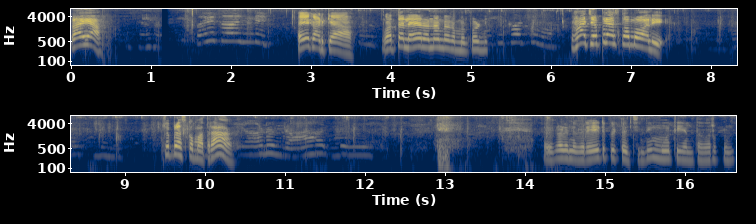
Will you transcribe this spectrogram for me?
రాయా? అయ్యే కాడికా? వస్తలే రన్నా రమ్మని పండి. చెప్పులు వేసుకోపోవాలి చెప్పులు వేసుకోమాత్రా అది కూడా వెరైటీ పిట్ వచ్చింది మూతి ఎంతవరకు ఉంది.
